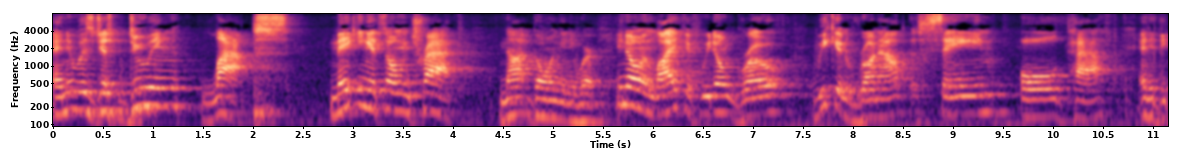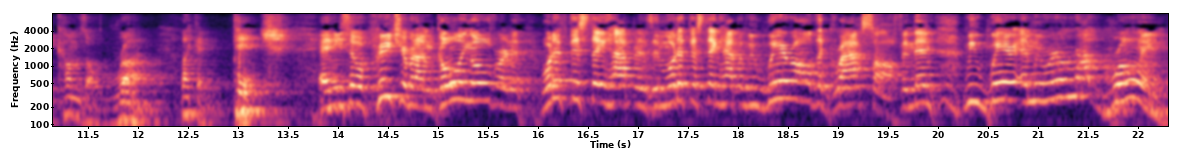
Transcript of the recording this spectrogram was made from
And it was just doing laps, making its own track, not going anywhere. You know, in life, if we don't grow, we can run out the same old path and it becomes a run, like a ditch. And he said, Well, preacher, but I'm going over, and what if this thing happens? And what if this thing happens? We wear all the grass off, and then we wear, and we were not growing.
